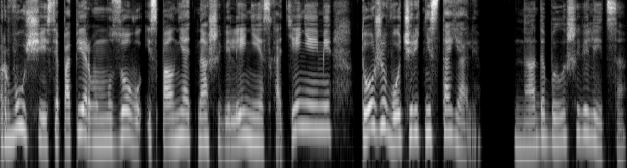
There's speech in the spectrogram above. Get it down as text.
рвущиеся по первому зову исполнять наши веления с хотениями, тоже в очередь не стояли. Надо было шевелиться.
